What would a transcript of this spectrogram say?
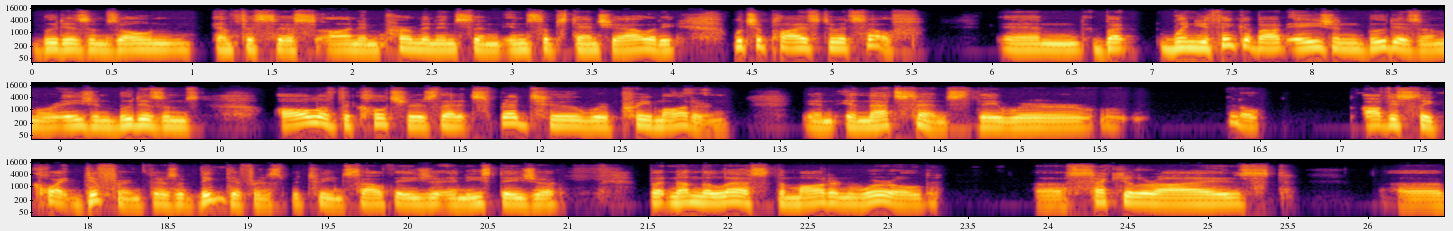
Buddhism's own emphasis on impermanence and insubstantiality, which applies to itself. And but when you think about Asian Buddhism or Asian Buddhisms, all of the cultures that it spread to were pre-modern. In in that sense, they were, you know, obviously quite different. There's a big difference between South Asia and East Asia, but nonetheless, the modern world, uh, secularized, uh,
